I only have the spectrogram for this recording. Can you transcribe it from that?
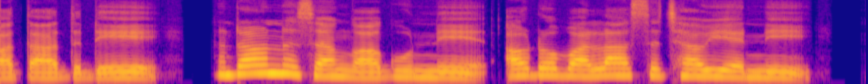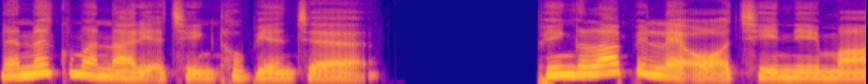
ဝါသတဲ့2025ခုနှစ်အောက်တိုဘာလ16ရက်နေ့နနက်9:00နာရီအချိန်ထုတ်ပြန်ချက်ဘင်္ဂလားပင်လယ်အော်အခြေအနေမှာ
